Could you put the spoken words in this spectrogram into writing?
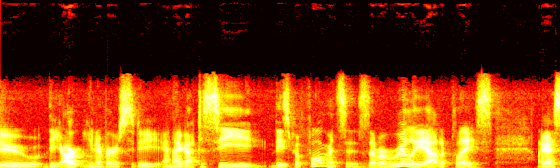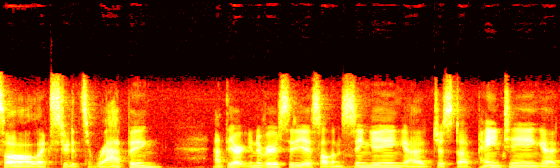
to the art university, and I got to see these performances that were really out of place. Like I saw like students rapping at the art university. I saw them singing, uh, just uh, painting, uh,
